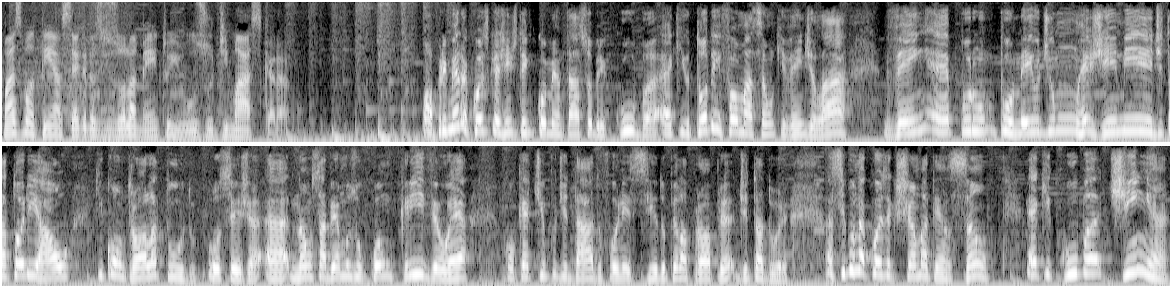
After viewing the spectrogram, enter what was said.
mas mantém as regras de isolamento e uso de máscara. Bom, a primeira coisa que a gente tem que comentar sobre Cuba é que toda a informação que vem de lá vem é, por, um, por meio de um regime ditatorial que controla tudo. Ou seja, uh, não sabemos o quão crível é qualquer tipo de dado fornecido pela própria ditadura. A segunda coisa que chama a atenção é que Cuba tinha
